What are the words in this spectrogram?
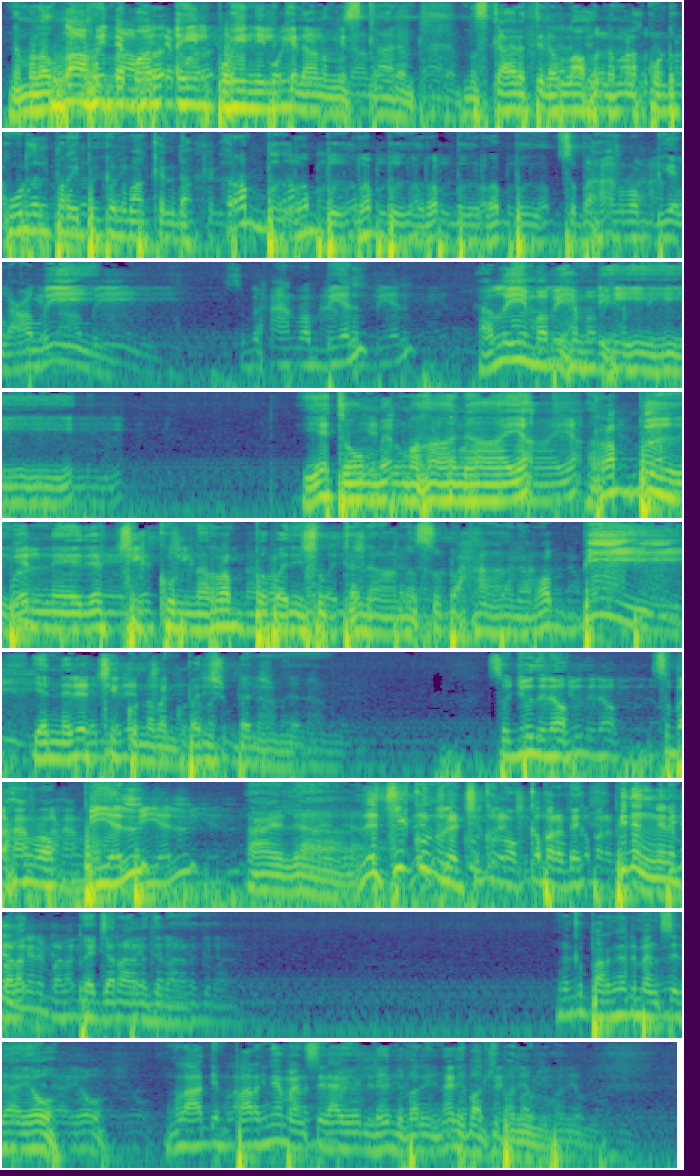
നമ്മൾ അള്ളാഹുവിന്റെ മറയിൽ പോയി നിൽക്കലാണ് നിസ്കാരം. നിസ്കാരത്തിൽ അള്ളാഹു നമ്മളെ കൊണ്ട് കൂടുതൽ പറയിപ്പിക്കുന്ന വാക്കെന്താ റബ്ബ് റബ്ബ് റബ്ബ് റബ്ബ് റബ്ബ്. സുബ്ഹാൻ റബ്ബിയൽ അലീം. സുബ്ഹാൻ റബ്ബിയൽ അലീം. വബിഹംദിഹി. ഏറ്റവും മഹാനായ റബ്ബ് എന്നെ രക്ഷിക്കുന്ന റബ്ബ് പരിശുദ്ധനാണ്. സുബ്ഹാന റബ്ബി. എന്നെ രക്ഷിക്കുന്നവൻ പരിശുദ്ധനാണ്. സുജൂദിലോ സുബ്ഹാന റബ്ബിയൽ. രക്ഷിക്കുന്നു രക്ഷിക്കുന്നു ഒക്കെ പറഞ്ഞിട്ട് പിന്നെ എങ്ങനെ നിങ്ങൾക്ക് പറഞ്ഞത് മനസ്സിലായോ? നിങ്ങൾ ആദ്യം പറഞ്ഞ മനസ്സിലായോ ഇല്ലേ എന്ന് പറയും. ഞാൻ ബാക്കി പറയുള്ളൂ.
